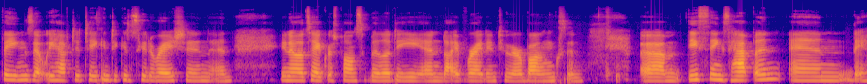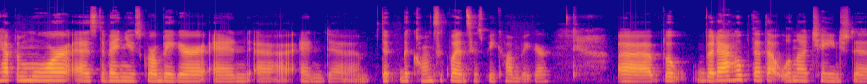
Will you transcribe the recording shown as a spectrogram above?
things that we have to take into consideration and you know take responsibility and dive right into our bunks and um, these things happen and they happen more as the venues grow bigger and uh, and uh, the, the consequences become bigger uh, but but I hope that that will not change the,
